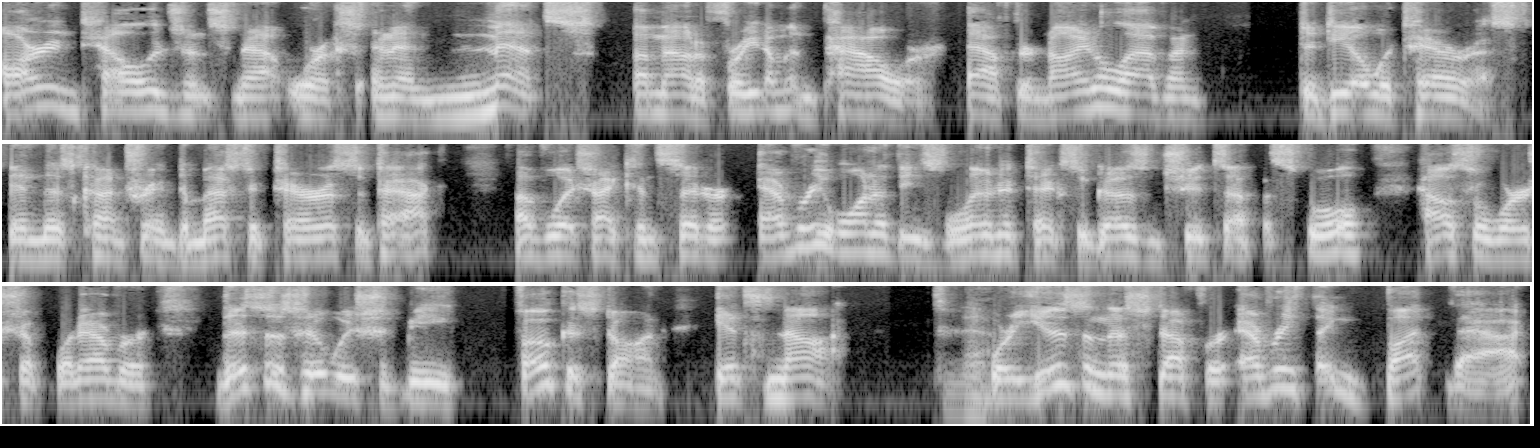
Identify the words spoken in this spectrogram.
our intelligence networks an immense amount of freedom and power after 9 11 to deal with terrorists in this country and domestic terrorist attack, of which I consider every one of these lunatics who goes and shoots up a school, house of worship, whatever. This is who we should be focused on. It's not. No. We're using this stuff for everything but that.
